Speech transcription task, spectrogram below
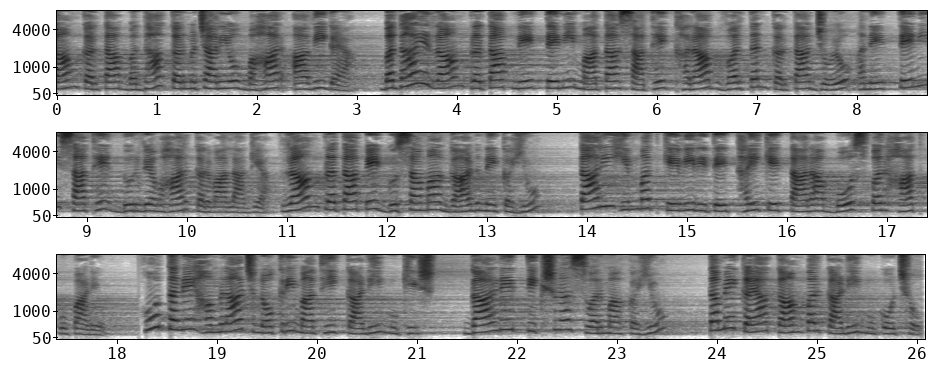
કામ કરતા બધા કર્મચારીઓ બહાર આવી ગયા. બધાએ રામ પ્રતાપને તેની માતા સાથે ખરાબ વર્તન કરતા જોયો અને તેની સાથે દુર્વ્યવહાર કરવા લાગ્યા. રામ પ્રતાપે ગુસ્સામાં ગાર્ડને કહ્યું, તારી હિંમત કેવી રીતે થઈ કે તારા બોસ પર હાથ ઉપાડ્યો? હું તને હમણાં જ નોકરીમાંથી કાઢી મૂકીશ. ગાર્ડે તીક્ષ્ણ સ્વરમાં કહ્યું, તમે કયા કામ પર કાઢી મૂકો છો?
